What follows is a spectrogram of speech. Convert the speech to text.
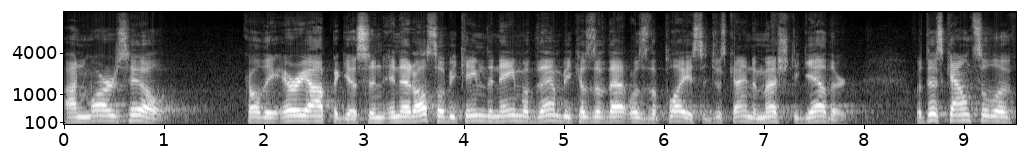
on Mars Hill called the Areopagus, and, and that also became the name of them because of that was the place. It just kind of meshed together. But this council of,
